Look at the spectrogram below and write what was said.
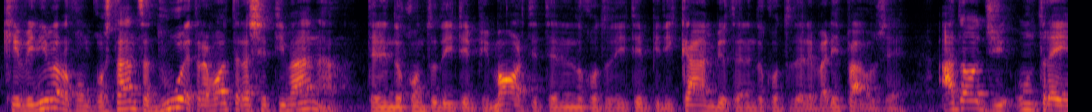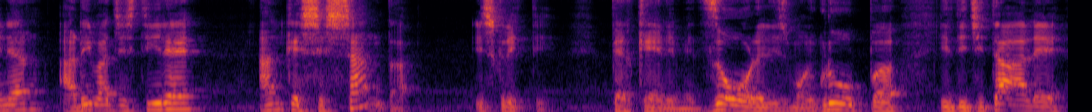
che venivano con costanza due o tre volte alla settimana, tenendo conto dei tempi morti, tenendo conto dei tempi di cambio, tenendo conto delle varie pause, ad oggi un trainer arriva a gestire anche 60 iscritti, perché le mezz'ore, gli small group, il digitale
